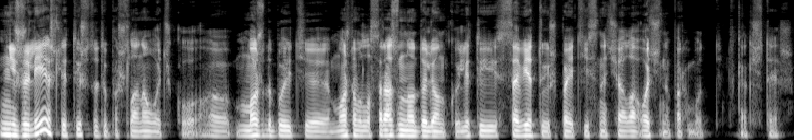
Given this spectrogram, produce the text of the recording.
Не жалеешь ли ты, что ты пошла на очку? Э, может быть, э, можно было сразу на удаленку, или ты советуешь пойти сначала очно поработать? Как считаешь?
